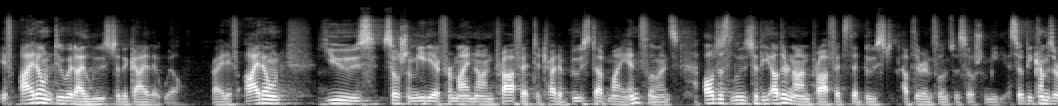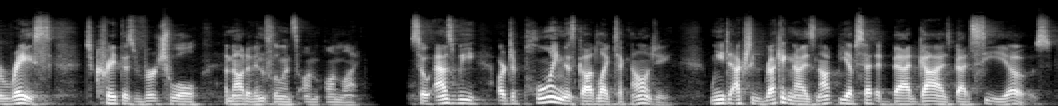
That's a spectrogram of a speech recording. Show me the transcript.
If I don't do it, I lose to the guy that will. Right? If I don't use social media for my nonprofit to try to boost up my influence, I'll just lose to the other nonprofits that boost up their influence with social media. So it becomes a race to create this virtual amount of influence on, online. So as we are deploying this godlike technology, we need to actually recognize, not be upset at bad guys, bad CEOs,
